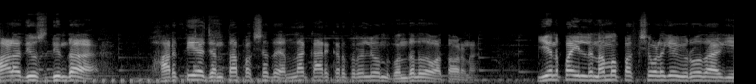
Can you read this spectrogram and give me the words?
ಭಾಳ ದಿವಸದಿಂದ ಭಾರತೀಯ ಜನತಾ ಪಕ್ಷದ ಎಲ್ಲ ಕಾರ್ಯಕರ್ತರಲ್ಲಿ ಒಂದು ಗೊಂದಲದ ವಾತಾವರಣ. ಏನಪ್ಪ, ಇಲ್ಲಿ ನಮ್ಮ ಪಕ್ಷ ಒಳಗೆ ವಿರೋಧ ಆಗಿ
